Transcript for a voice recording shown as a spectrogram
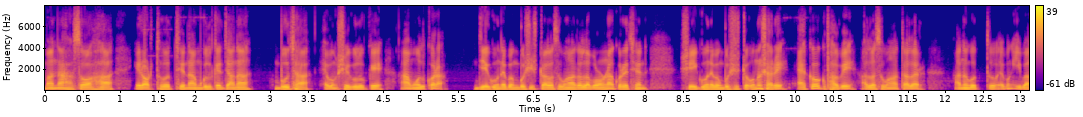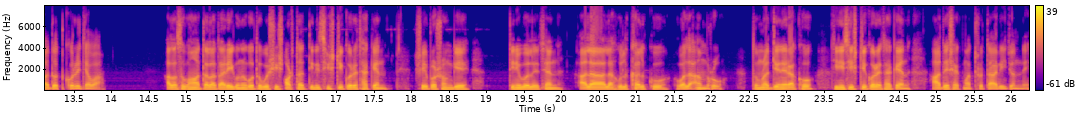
মা নাহা সোহা এর অর্থ হচ্ছে নামগুলোকে জানা, বুঝা এবং সেগুলোকে আমল করা। যে গুণ এবং বৈশিষ্ট্য আল্লাহ সুহামতাল্লাহ বর্ণনা করেছেন, সেই গুণ এবং বৈশিষ্ট্য অনুসারে এককভাবে আল্লাহ সুহামতাল্লাহর আনুগত্য এবং ইবাদত করে যাওয়া। আল্লাহ সুহামতাল্লাহ তার এই গুণগত বৈশিষ্ট্য অর্থাৎ তিনি সৃষ্টি করে থাকেন। সেই প্রসঙ্গে তিনি বলেছেন আল্লাহ আল্লাহুল খালকু ওয়াল আমরু। তোমরা জেনে রাখো যিনি সৃষ্টি করে থাকেন আদেশ একমাত্র তারই জন্যে।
